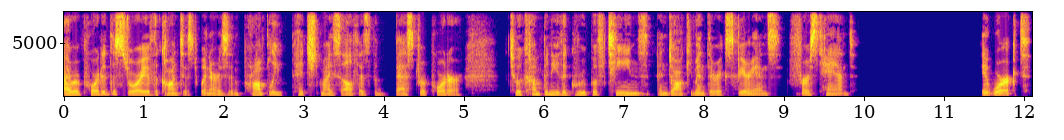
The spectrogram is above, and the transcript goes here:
I reported the story of the contest winners and promptly pitched myself as the best reporter to accompany the group of teens and document their experience firsthand. It worked.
